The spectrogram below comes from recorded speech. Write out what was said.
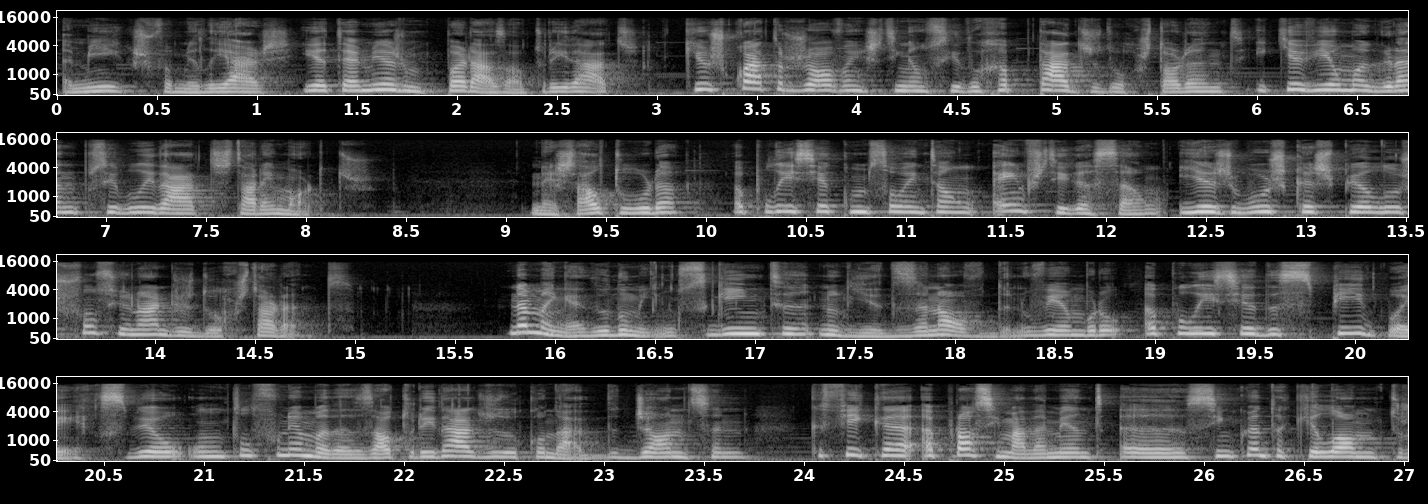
amigos, familiares e até mesmo para as autoridades, que os quatro jovens tinham sido raptados do restaurante e que havia uma grande possibilidade de estarem mortos. Nesta altura, a polícia começou então a investigação e as buscas pelos funcionários do restaurante. Na manhã do domingo seguinte, no dia 19 de novembro, a polícia de Speedway recebeu um telefonema das autoridades do condado de Johnson, que fica aproximadamente a 50 km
